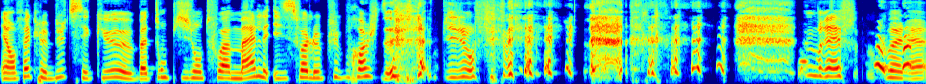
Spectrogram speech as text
et en fait le but c'est que bah, ton pigeon toi mâle, il soit le plus proche de la pigeon femelle. Bref, voilà.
